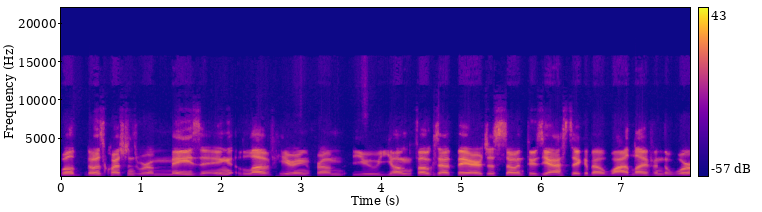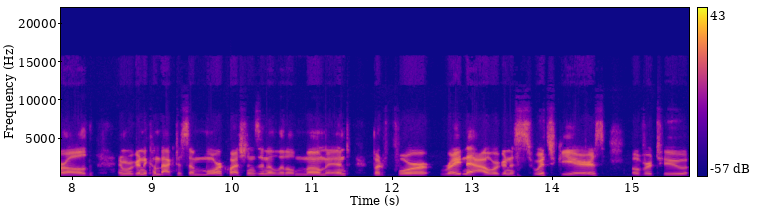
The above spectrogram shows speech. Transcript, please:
Well, those questions were amazing. Love hearing from you young folks out there, just so enthusiastic about wildlife in the world. And we're going to come back to some more questions in a little moment. But for right now, we're going to switch gears over to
